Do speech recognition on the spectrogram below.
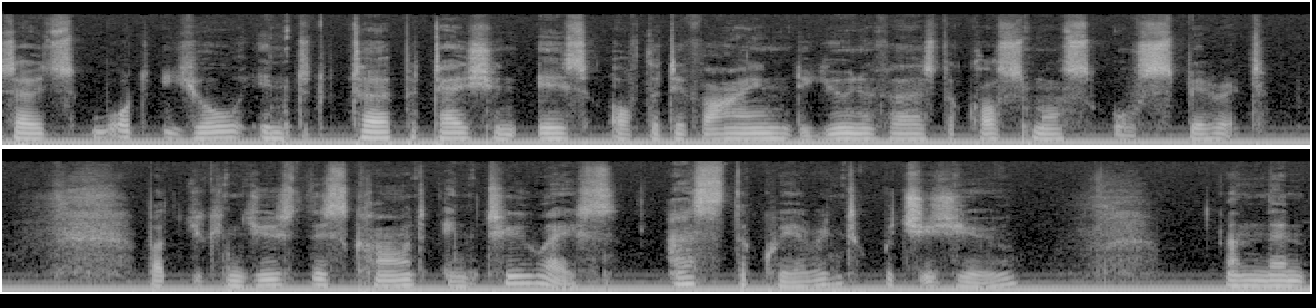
So it's what your interpretation is of the divine, the universe, the cosmos or spirit. But you can use this card in two ways. As the querent, which is you, and then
